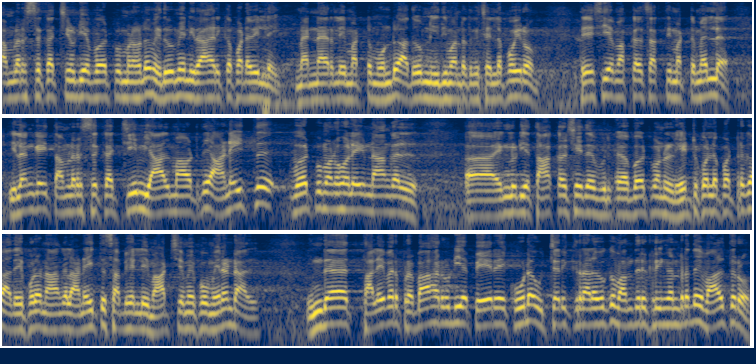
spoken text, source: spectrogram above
தமிழரசு கட்சியினுடைய வேட்புமனுகளும் எதுவுமே நிராகரிக்கப்படவில்லை. மன்னாரிலே மட்டும் உண்டு அதுவும் நீதிமன்றத்துக்கு செல்ல போகிறோம் தேசிய மக்கள் சக்தி மட்டுமல்ல இலங்கை தமிழரசு கட்சியும் யாழ் மாவட்டத்தில் அனைத்து வேட்புமனுகளையும் நாங்கள் எங்களுடைய தாக்கல் செய்த வேட்புமனுகள் ஏற்றுக்கொள்ளப்பட்டிருக்கு. அதே போல நாங்கள் அனைத்து சபைகளையும் ஆட்சி அமைப்போம் இரண்டால் இந்த தலைவர் பிரபாகருடைய பெயரை கூட உச்சரிக்கிற அளவுக்கு வந்திருக்கிறீங்கன்றதை வாழ்த்துறோம்.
